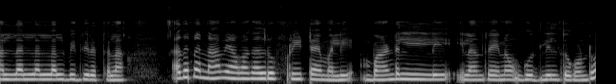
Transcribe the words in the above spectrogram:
ಅಲ್ಲಲ್ಲಲ್ಲಿ ಬಿದ್ದಿರುತ್ತಲ್ಲ. ಅದನ್ನು ನಾವು ಯಾವಾಗಾದರೂ ಫ್ರೀ ಟೈಮಲ್ಲಿ ಬಾಂಡಲ್ಲಿ ಇಲ್ಲಾಂದರೆ ಏನೋ ಗುದ್ಲಿಲಿ ತೊಗೊಂಡು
